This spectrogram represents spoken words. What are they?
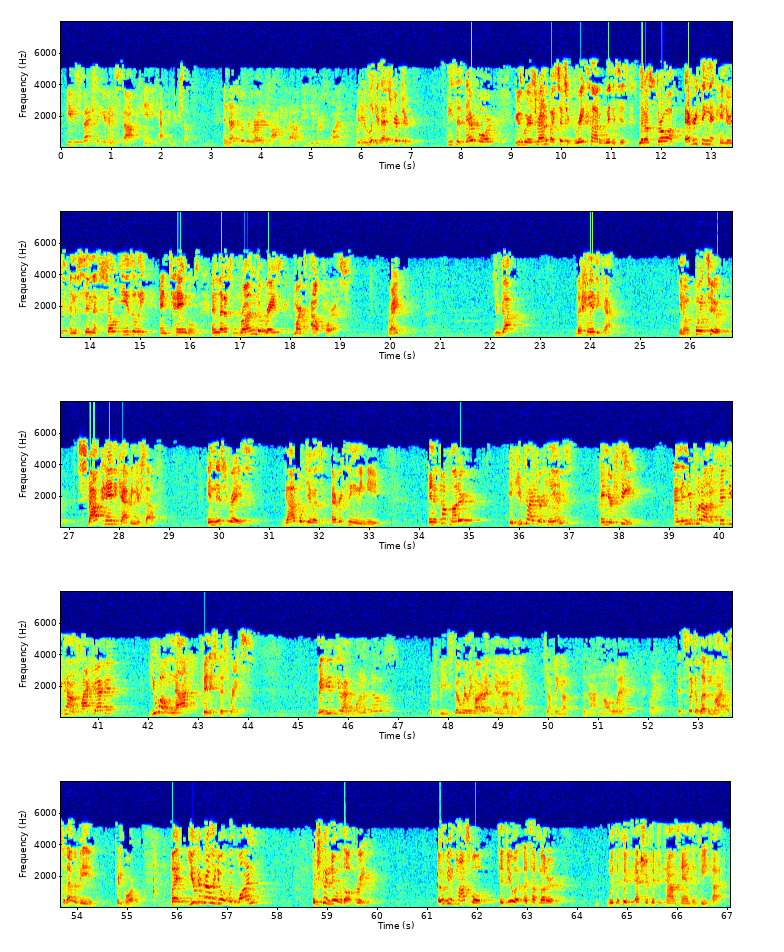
He expects that you're going to stop handicapping yourself. And that's what the writer is talking about in Hebrews 1. When you look at that scripture, he says, Therefore, because we are surrounded by such a great cloud of witnesses, let us throw off everything that hinders and the sin that so easily entangles, and let us run the race marked out for us. Right? You've got the handicap. You know, point two, stop handicapping yourself. In this race, God will give us everything we need. In a Tough Mudder, if you tied your hands and your feet, and then you put on a 50 pound flak jacket, you will not finish this race. Maybe if you had one of those, which would be still really hard, I can't imagine like jumping up the mountain all the way. Like, it's like 11 miles, so that would be pretty horrible. But you could probably do it with one, but you couldn't do it with all three. It would be impossible to do a, a Tough Mudder with the 50, extra 50 pounds hands and feet tied.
